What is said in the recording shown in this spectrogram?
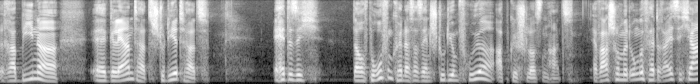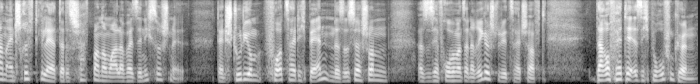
Rabbiner äh, gelernt hat, studiert hat. Er hätte sich darauf berufen können, dass er sein Studium früher abgeschlossen hat. Er war schon mit ungefähr 30 Jahren ein Schriftgelehrter. Das schafft man normalerweise nicht so schnell. Dein Studium vorzeitig beenden, das ist ja schon, also ist ja froh, wenn man es an der Regelstudienzeit schafft. Darauf hätte er sich berufen können.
